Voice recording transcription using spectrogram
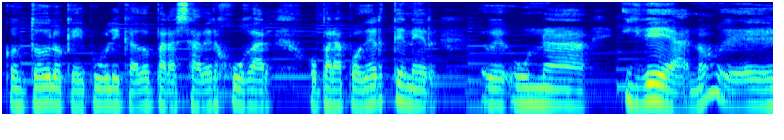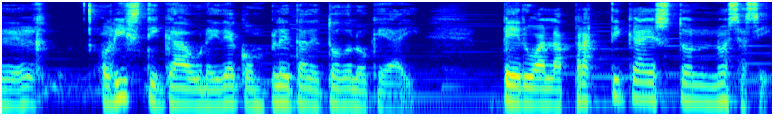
con todo lo que hay publicado para saber jugar o para poder tener eh, una idea ¿no? Holística, una idea completa de todo lo que hay. Pero a la práctica esto no es así.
